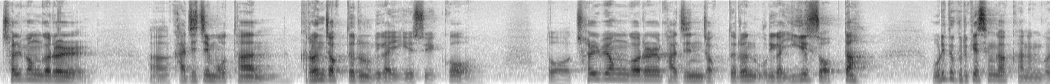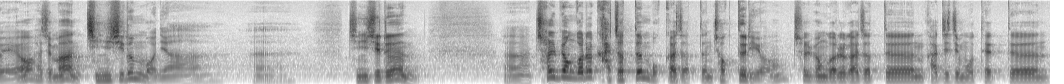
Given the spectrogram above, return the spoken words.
철병거를 어, 가지지 못한 그런 적들은 우리가 이길 수 있고 또 철병거를 가진 적들은 우리가 이길 수 없다. 우리도 그렇게 생각하는 거예요. 하지만 진실은 뭐냐? 에, 진실은 어, 철병거를 가졌든 못 가졌든 적들이요. 철병거를 가졌든 가지지 못했든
